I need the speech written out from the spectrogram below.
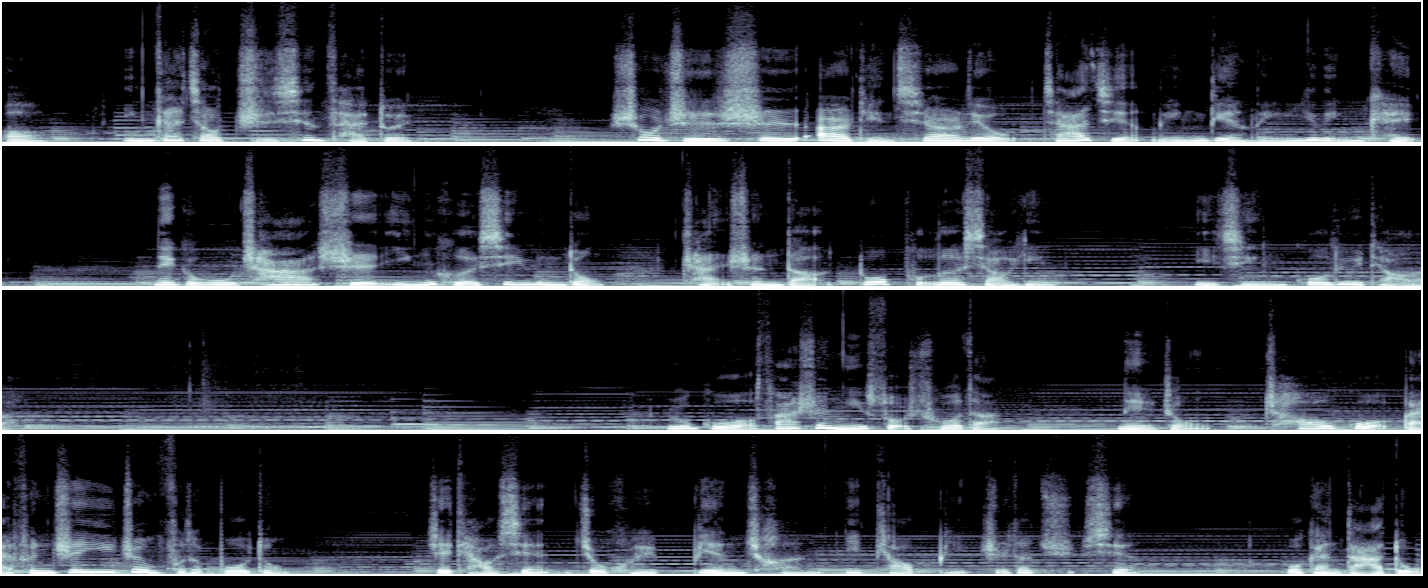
哦，应该叫直线才对。数值是二点七二六加减零点零一零 K，那个误差是银河系运动产生的多普勒效应，已经过滤掉了。如果发生你所说的，那种超过百分之一振幅的波动，这条线就会变成一条笔直的曲线。我敢打赌，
